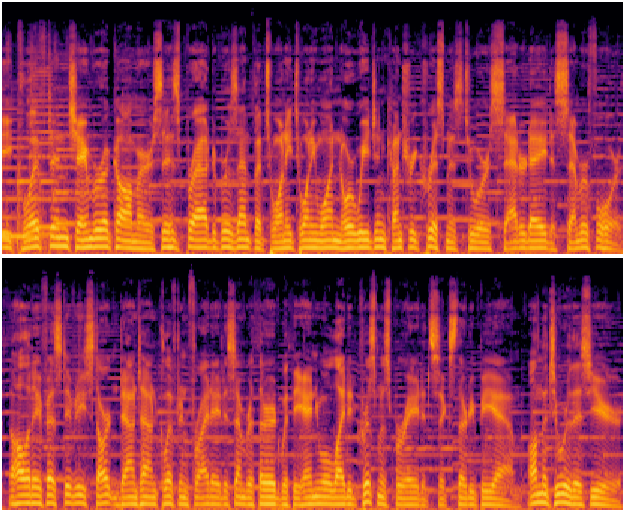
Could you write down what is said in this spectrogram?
The Clifton Chamber of Commerce is proud to present the 2021 Norwegian Country Christmas Tour Saturday, December 4th. The holiday festivities start in downtown Clifton Friday, December 3rd with the annual lighted Christmas parade at 6:30 p.m. On the tour this year,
